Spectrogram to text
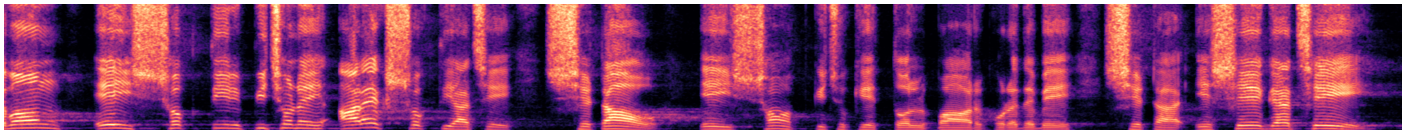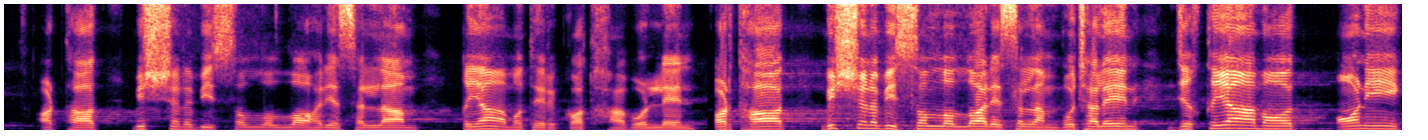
এবং এই শক্তির পিছনে আরেক শক্তি আছে, সেটাও এই সব কিছুকে তোলপার করে দেবে। সেটা এসে গেছে। অর্থাৎ বিশ্বনবী সাল্লাহ সাল্লাম কিয়ামতের কথা বললেন। অর্থাৎ বিশ্বনবী সাল্লাহ সাল্লাম বোঝালেন যে কিয়ামত অনেক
